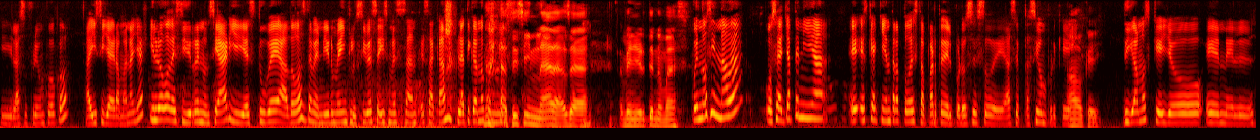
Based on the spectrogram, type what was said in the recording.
y la sufrí un poco. Ahí sí ya era manager. Y luego decidí renunciar y estuve a dos de venirme, inclusive seis meses antes acá, platicando con mis... Así sin nada, o sea, venirte nomás. Pues no sin nada, o sea, ya tenía... e- Es que aquí entra toda esta parte del proceso de aceptación, porque Ah, ok. digamos que yo en el...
